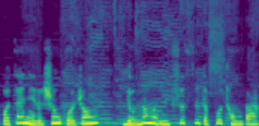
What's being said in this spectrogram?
我在你的生活中有那么一丝丝的不同吧。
